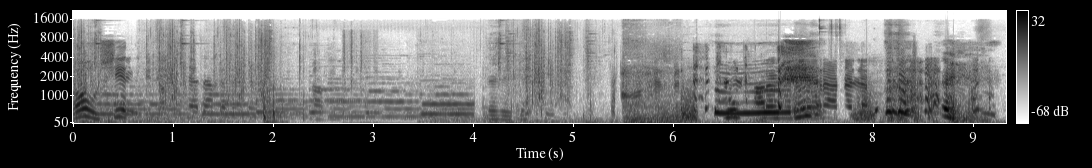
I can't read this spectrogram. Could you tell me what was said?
Oh, shit! There's it. Parang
